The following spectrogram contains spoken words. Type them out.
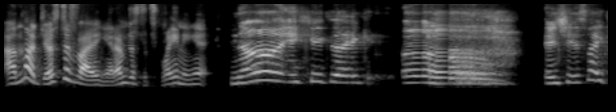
I'm not justifying it. I'm just explaining it. No, and he's like, ugh. And she's like,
